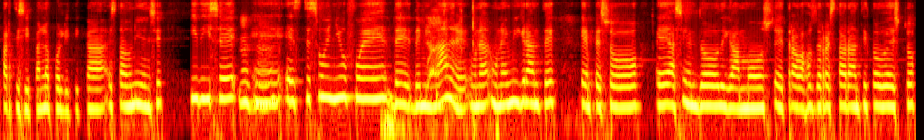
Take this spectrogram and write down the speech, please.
participa en la política estadounidense, y dice, este sueño fue de, de mi madre, una, una inmigrante que empezó eh, haciendo, digamos, eh, trabajos de restaurante y todo esto,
